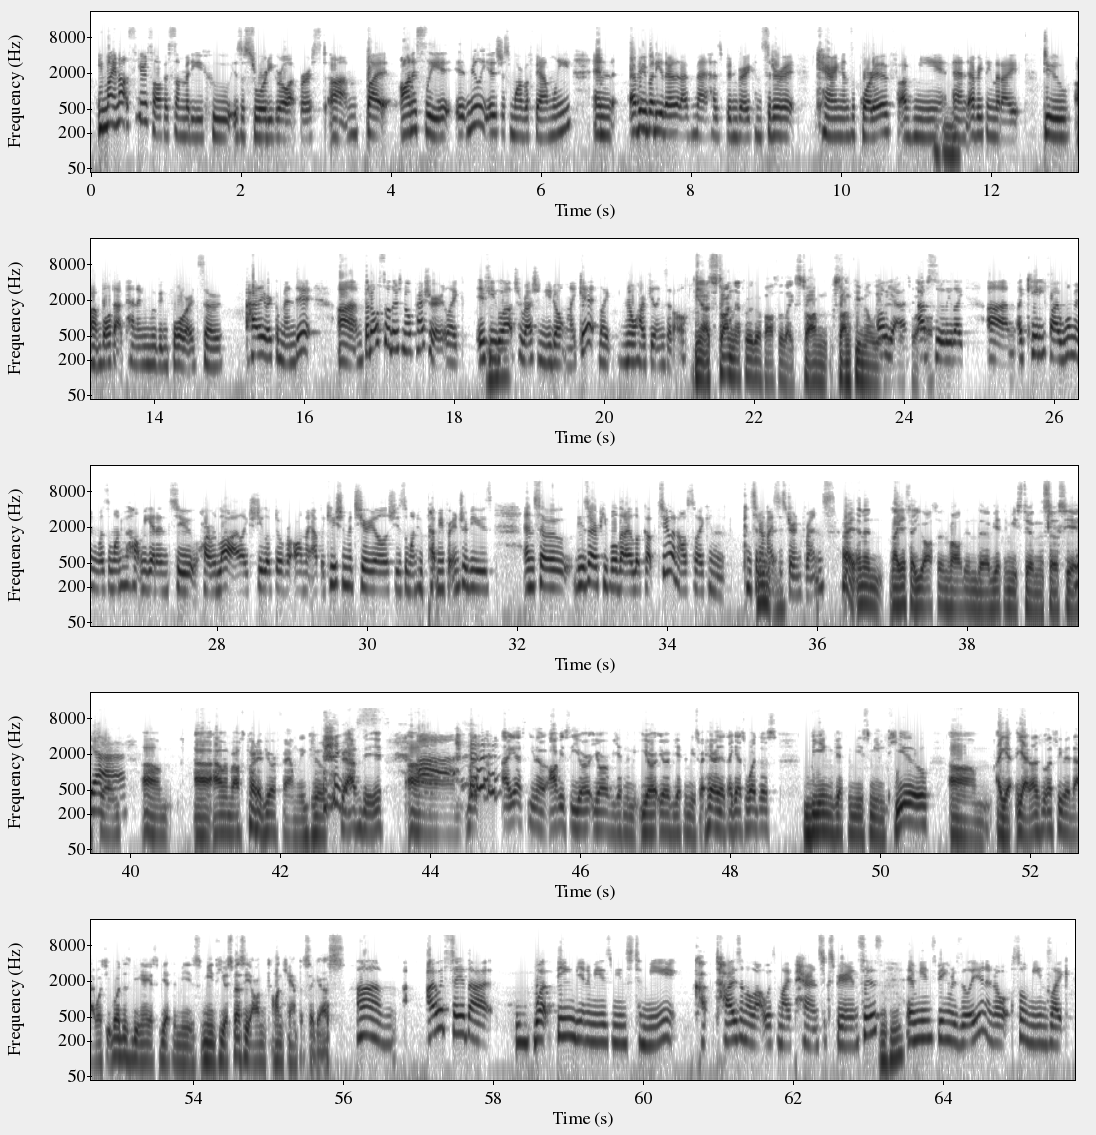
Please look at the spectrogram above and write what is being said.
you might not see yourself as somebody who is a sorority girl at first, um, but honestly, it, it, really is just more of a family. And everybody there that I've met has been very considerate, caring, and supportive of me mm-hmm. and everything that I do, um, both at Penn and moving forward. So, highly recommend it. Um, but also, there's no pressure. Like, if you mm-hmm. go out to Rush and you don't like it, like, no hard feelings at all. Yeah, a strong network of also like strong, strong female leaders. Oh yeah, well. absolutely. Like um, aKDPhi woman was the one who helped me get into Harvard Law. Like she looked over all my application materials. She's the one who prepped me for interviews. And so these are people that I look up to and also I can consider my sister and friends. All right. And then, like I said, you also involved in the Vietnamese Student Association. Yeah. Um, uh, I remember I was part of your family group, Gravity. yes. uh, but I guess you know, obviously, you're you're Vietnamese. You're, you're Vietnamese for heritage. I guess what does being Vietnamese mean to you? Um, I guess, yeah. Let's, let's leave it at that. What, what does being I guess Vietnamese mean to you, especially on on campus? I guess. Um, I would say that what being Vietnamese means to me ties in a lot with my parents' experiences. Mm-hmm. It means being resilient, and it also means like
